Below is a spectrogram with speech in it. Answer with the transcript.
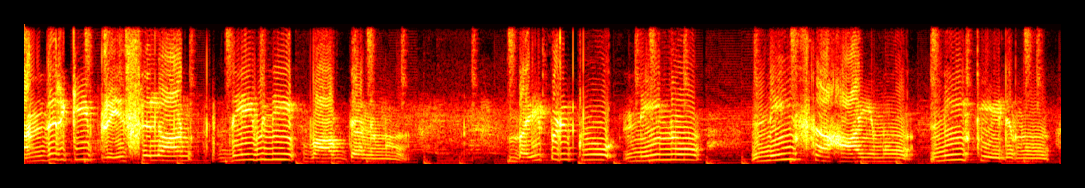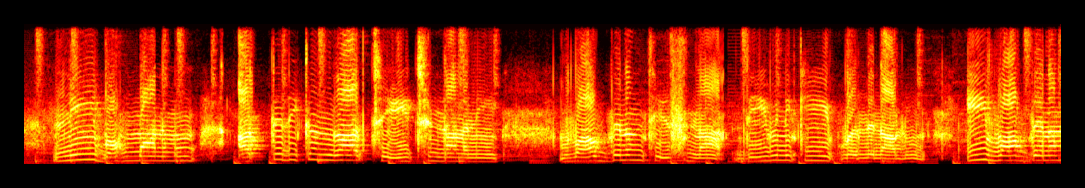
అందరికీ ప్రేసలాన్ దేవుని వాగ్దానము. భయపడుకు నేను నీ సహాయము నీ కేడము నీ బహుమానము అత్యధికంగా చేయుచున్నానని వాగ్దానం చేసిన దేవునికి వందనాలు. ఈ వాగ్దానం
